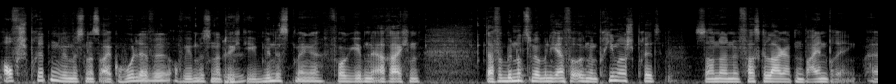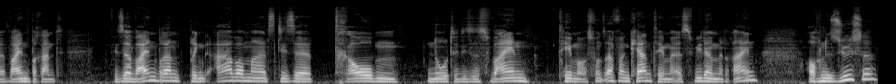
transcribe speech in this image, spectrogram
aufspritten, wir müssen das Alkohollevel, auch wir müssen natürlich die Mindestmenge vorgegebene erreichen. Dafür benutzen wir aber nicht einfach irgendeinen Primasprit, sondern einen fast gelagerten Weinbring, äh, Weinbrand. Dieser Weinbrand bringt abermals diese Traubennote, dieses Weinthema, was für uns einfach ein Kernthema ist, wieder mit rein. Auch eine Süße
